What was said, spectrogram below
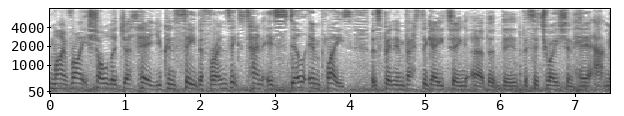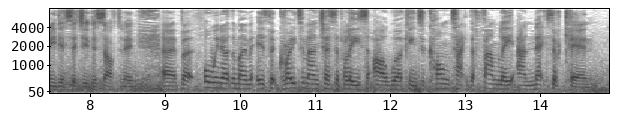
my right shoulder just here, you can see the forensics tent is still in place that's been investigating uh, the, the, the, situation here at Media City this afternoon. Uh, but all we know at the moment is that Greater Manchester Police are working to contact the family and next of kin.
